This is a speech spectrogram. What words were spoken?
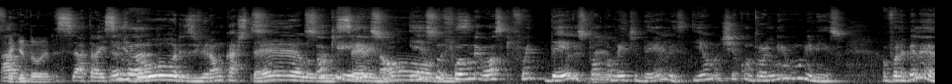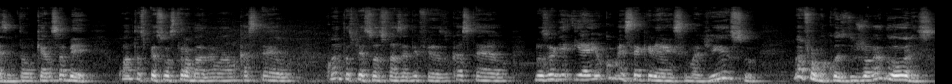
a- seguidores. se atrair Exato. seguidores, virar um castelo, Só que serem isso, nobres. isso foi um negócio que foi deles, totalmente deles, e eu não tinha controle nenhum no início. Eu falei, beleza, então eu quero saber quantas pessoas trabalham lá no castelo, quantas pessoas fazem a defesa do castelo, não sei o quê. E aí eu comecei a criar em cima disso, mas foi uma coisa dos jogadores.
